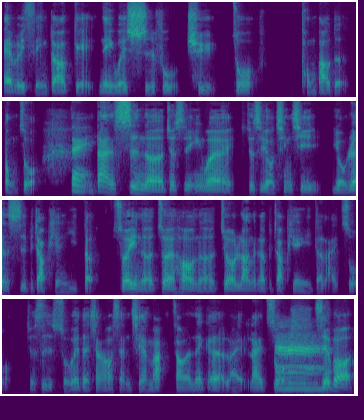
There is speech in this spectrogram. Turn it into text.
everything 都要给那位师傅去做统包的动作。对，但是呢，就是因为就是有亲戚有认识比较便宜的，所以呢，最后呢就让那个比较便宜的来做。就是所谓的想要省钱嘛，找了那个来来做，啊、结果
